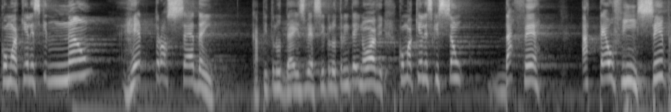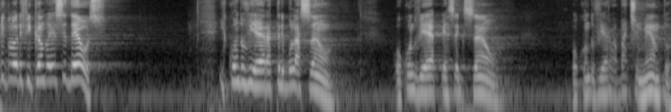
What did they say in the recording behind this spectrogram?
como aqueles que não retrocedem. Capítulo 10, versículo 39, como aqueles que são da fé, até o fim, sempre glorificando a esse Deus. E quando vier a tribulação, ou quando vier a perseguição, ou quando vier o abatimento,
